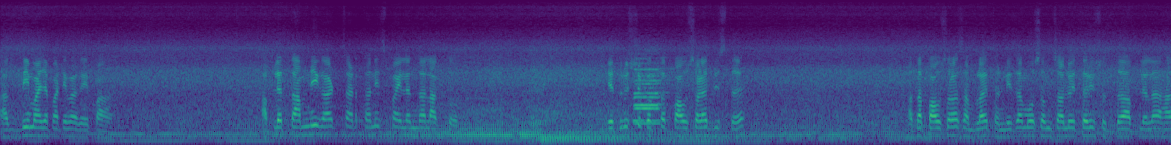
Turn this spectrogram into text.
अगदी माझ्या पाठीमागे पहा. आपल्या तामणी घाट चढतानाच पहिल्यांदा लागतो. हे दृश्य फक्त पावसाळ्यात दिसतं. आता पावसाळा संपला आहे थंडीचा मोसम चालू आहे तरी सुद्धा आपल्याला हा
